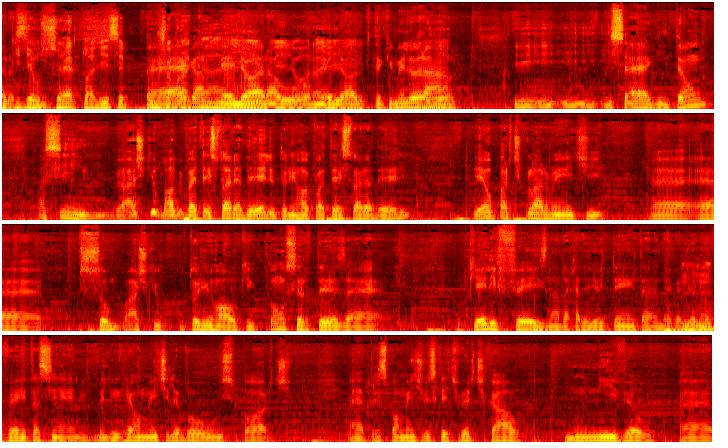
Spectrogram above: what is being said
Uhum. O que assim. deu certo ali, você puxa pra Pega, cá. e melhora, o, melhora melhora o que tem que melhorar e, e- e segue. Então, assim, eu acho que o Bob vai ter a história dele, o Tony Hawk vai ter a história dele. Eu, particularmente, é, é, sou, acho que o Tony Hawk, com certeza, é o que ele fez na década de 80, na década Uhum. de 90, assim, ele, ele realmente levou o esporte, é, principalmente o skate vertical, num nível é,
